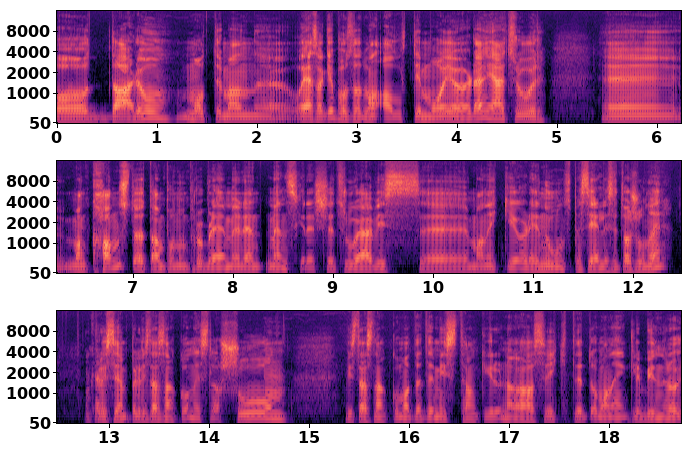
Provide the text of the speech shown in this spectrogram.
Og da er det jo måter man Og jeg skal ikke påstå at man alltid må gjøre det. Jeg tror eh, man kan støte an på noen problemer rent menneskerettslig, tror jeg, hvis eh, man ikke gjør det i noen spesielle situasjoner. Okay. Eksempel hvis det er snakk om isolasjon, hvis det er snakk om at dette mistankegrunnlaget har sviktet, og man egentlig begynner å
